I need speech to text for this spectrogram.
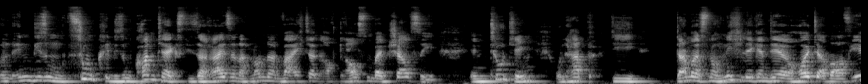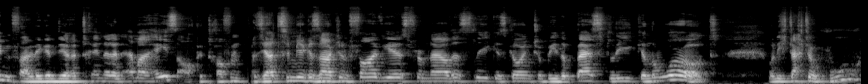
und in diesem Zug, in diesem Kontext dieser Reise nach London war ich dann auch draußen bei Chelsea in Tooting und habe die damals noch nicht legendäre, heute aber auf jeden Fall legendäre Trainerin Emma Hayes auch getroffen. Sie hat zu mir gesagt, in five years from now, this league is going to be the best league in the world. Und ich dachte, huh,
